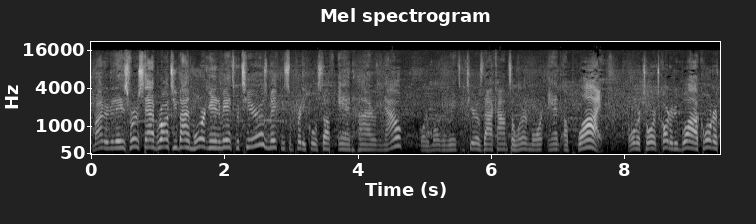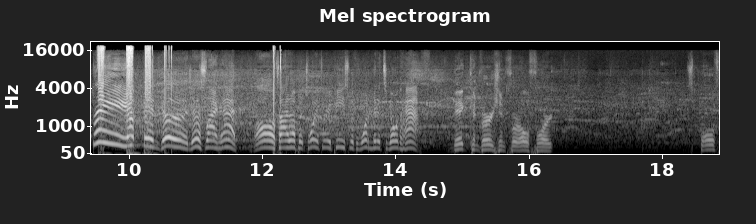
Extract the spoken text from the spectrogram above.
Reminder today's first half brought to you by Morgan Advanced Materials, making some pretty cool stuff and hiring now. Go to morganadvancedmaterials.com to learn more and apply. Over towards Carter Dubois, corner three, up and good, just like that. All tied up at 23 apiece with one minute to go in the half. Big conversion for Old Both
